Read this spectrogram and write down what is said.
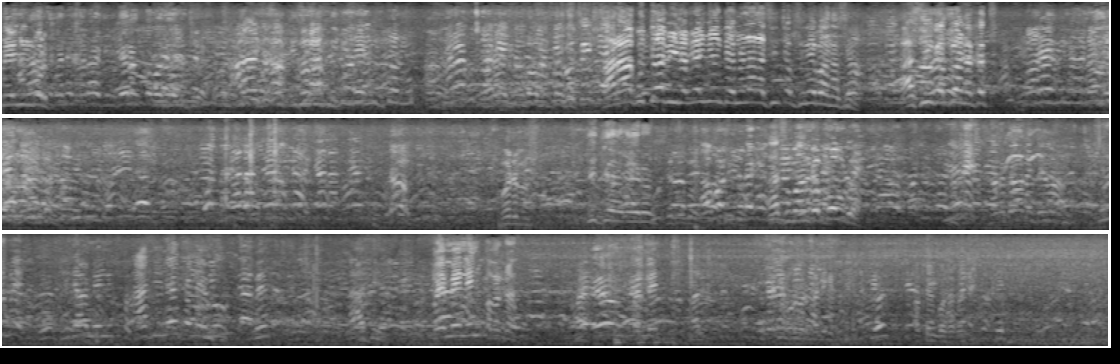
ne ñu ndor ara ku do bi la ngay ñënte mu la la sin ciap suné bana sin asi ka do na kat borba diga ay ron asu ma nga bawdo Asi, pemain ini pemain.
